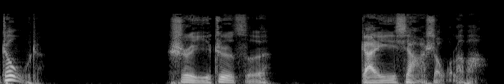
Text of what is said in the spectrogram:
皱着。事已至此，该下手了吧？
